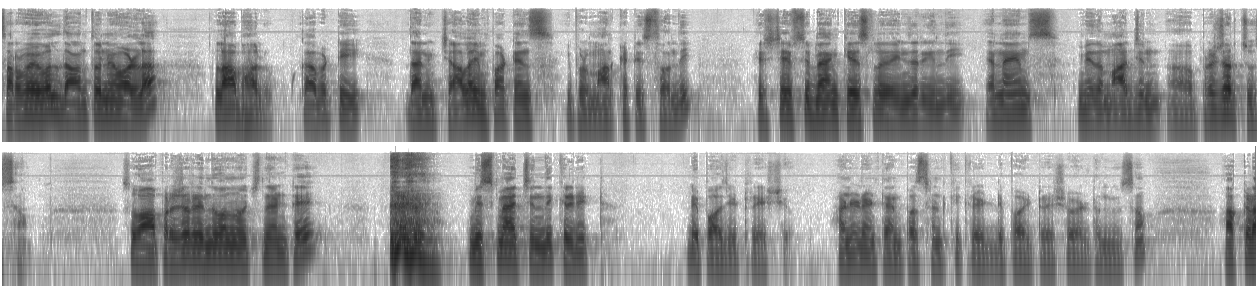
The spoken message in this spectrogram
సర్వైవల్ దాంతోనే వాళ్ళ లాభాలు. కాబట్టి దానికి చాలా ఇంపార్టెన్స్ ఇప్పుడు మార్కెట్ ఇస్తోంది. హెచ్డిఎఫ్సి బ్యాంక్ కేసులో ఏం జరిగింది? ఎన్ఐఎమ్స్ మీద మార్జిన్ ప్రెషర్ చూసాం. సో ఆ ప్రెషర్ ఎందువలన వచ్చిందంటే మిస్ మ్యాచ్ ఇంది credit deposit ratio hundred and ten పర్సెంట్కి క్రెడిట్ డిపాజిట్ రేషియో వెళ్ళటం చూసాం. అక్కడ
